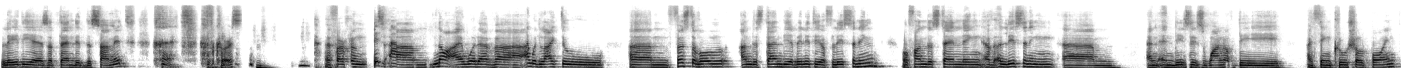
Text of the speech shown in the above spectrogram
lady has attended the summit, of course. Apart from this, um, no, I would have. Uh, I would like to um, first of all understand the ability of listening, of understanding, of listening, um, and and this is one of the I think crucial point,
